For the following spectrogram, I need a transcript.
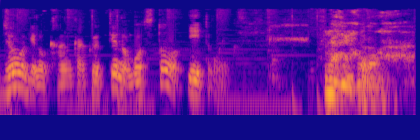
上下の感覚っていうのを持つといいと思います。なるほど。あ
